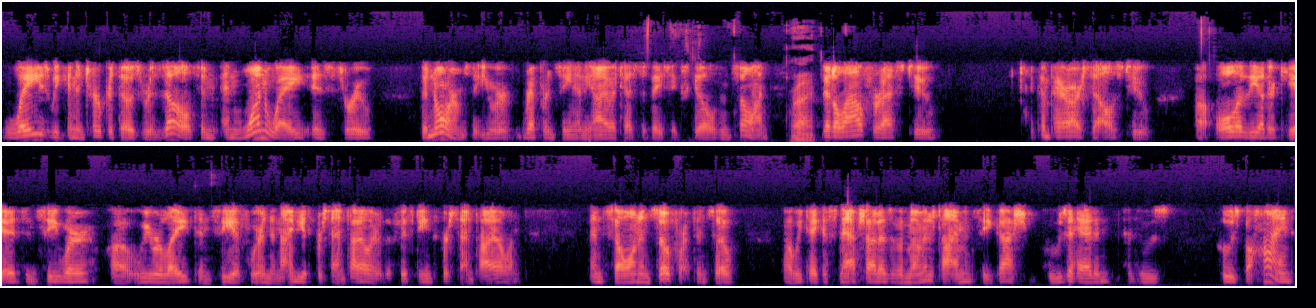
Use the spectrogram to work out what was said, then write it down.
ways we can interpret those results. And and one way is through the norms that you were referencing in the Iowa Test of Basic Skills and so on, right. that allow for us to compare ourselves to uh, all of the other kids and see where uh, we relate and see if we're in the 90th percentile or the 15th percentile and and so on and so forth. And so uh, we take a snapshot as of a moment of time and see, gosh, who's ahead and, and who's who's behind.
